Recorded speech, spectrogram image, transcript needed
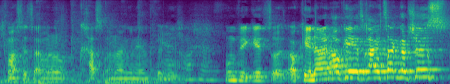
Ich mach's jetzt einfach nur krass unangenehm für Ja, dich. Und wie geht's euch? Okay, nein, okay, jetzt reicht's. Danke, tschüss.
